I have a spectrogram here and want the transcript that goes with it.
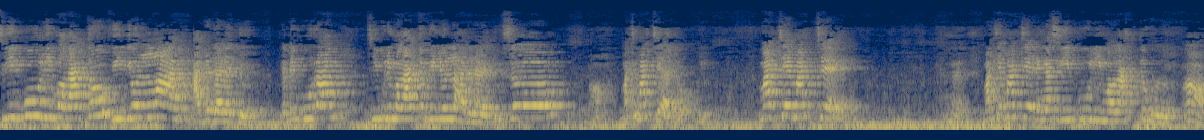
1500 video live ada dalam tu. Lebih kurang 1500 video lah ada dalam tu. So, oh, macam-macam ada. Macam-macam. Macam-macam dengan 1500 tu. Oh,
